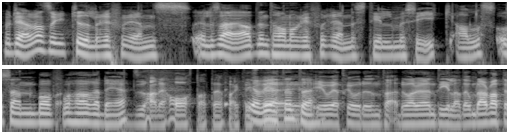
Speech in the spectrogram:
Ja. Det hade varit så kul referens, eller så här, att inte ha någon referens till musik alls och sen bara få höra det. Du hade hatat det faktiskt. Jag vet Eh, inte. Jo, jag tror du inte Du hade inte gillat det. Om det hade varit det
